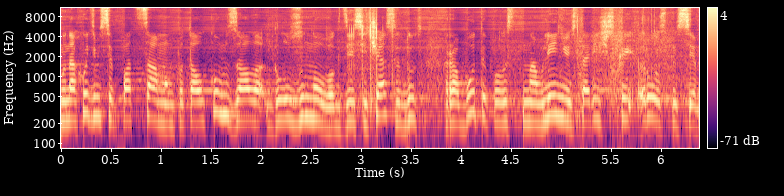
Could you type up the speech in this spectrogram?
Мы находимся под самым потолком зала Глазунова, где сейчас идут работы по восстановлению исторической росписи.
